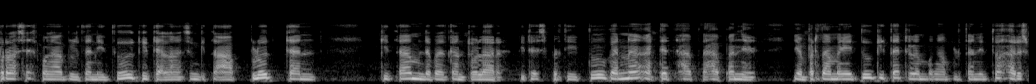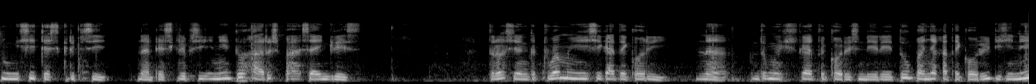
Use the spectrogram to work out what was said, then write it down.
proses penguploadan itu tidak langsung kita upload dan kita mendapatkan dolar. Tidak seperti itu karena ada tahap-tahapannya. Yang pertama itu kita dalam penguploadan itu harus mengisi deskripsi. Nah, deskripsi ini itu harus bahasa Inggris. Terus yang kedua mengisi kategori. Nah, untuk mengisi kategori sendiri itu banyak kategori di sini.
